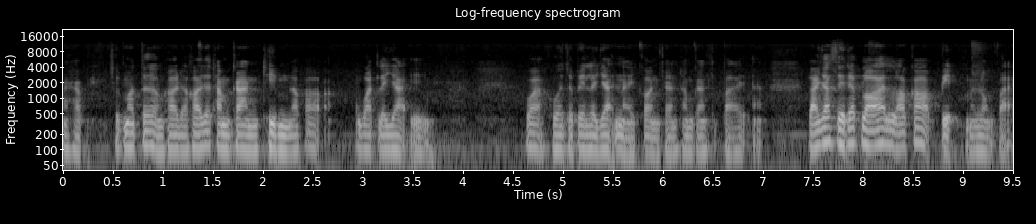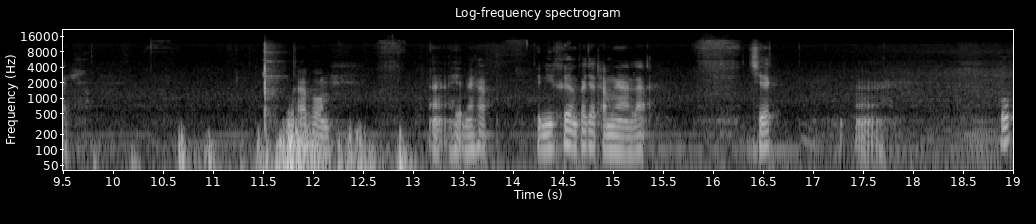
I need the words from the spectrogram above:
นะครับชุดมอเตอร์ของเขาเดี๋ยวเขาจะทำการทิมแล้วก็วัดระยะเอง ว่าควรจะเป็นระยะไหนก่อนการทำการสปร์อะ หลังจากเสร็จเรียบร้อยเราก็ปิดมันลงไป ครับผมอะเห็นไหมครับ ทีนี้เครื่องก็จะทำงานละเช็คอ่าปุ๊บ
